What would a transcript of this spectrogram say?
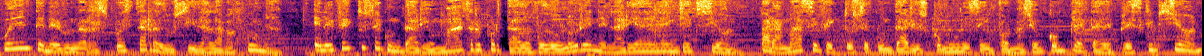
pueden tener una respuesta reducida a la vacuna. El efecto secundario más reportado fue dolor en el área de la inyección. Para más efectos secundarios comunes e información completa de prescripción,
